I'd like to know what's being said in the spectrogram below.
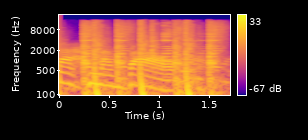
Carnaval.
